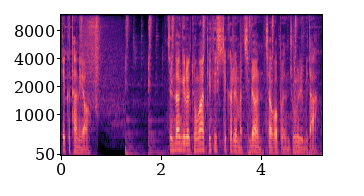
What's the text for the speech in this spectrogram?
깨끗하네요. 진단기를 통한 DTC 체크를 마치면 작업은 종료됩니다.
